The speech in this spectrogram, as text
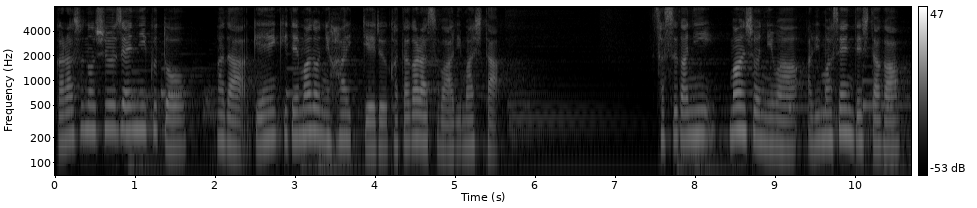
ガラスの修繕に行くとまだ現役で窓に入っている型ガラスはありました。さすがにマンションにはありませんでしたが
